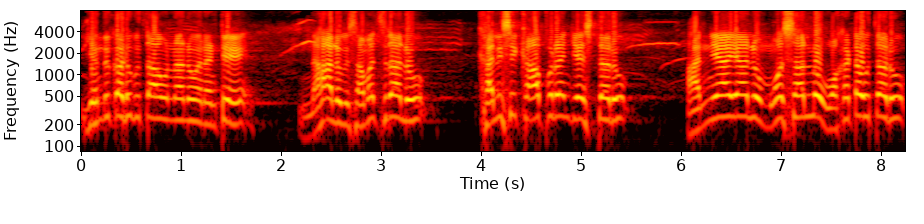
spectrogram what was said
ఎందుకు అడుగుతా ఉన్నాను అని అంటే నాలుగు సంవత్సరాలు కలిసి కాపురం చేస్తారు. అన్యాయాలు మోసాల్లో ఒకటవుతారు.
